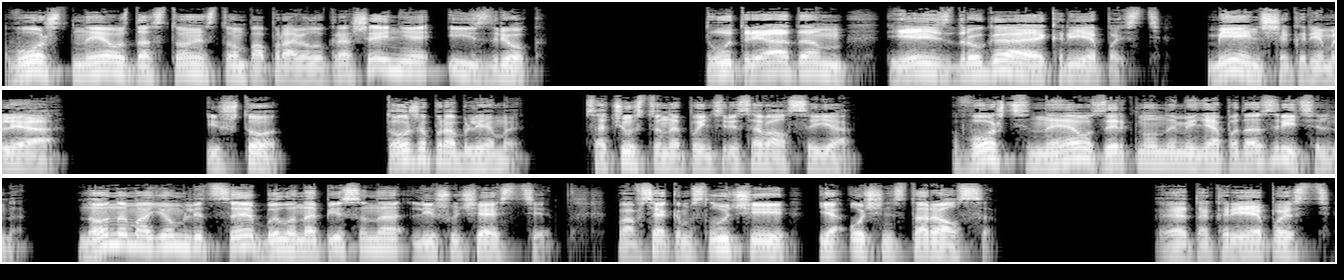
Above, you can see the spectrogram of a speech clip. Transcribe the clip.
Вождь Нео с достоинством поправил украшение и изрек. «Тут рядом есть другая крепость, меньше Кремля. «И что, тоже проблемы?» — сочувственно поинтересовался я. Вождь Нео зыркнул на меня подозрительно, но на моем лице было написано лишь участие. Во всяком случае, я очень старался. «Эта крепость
